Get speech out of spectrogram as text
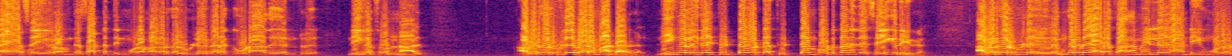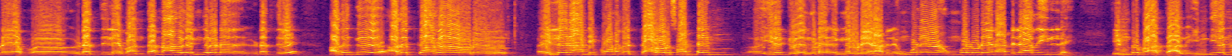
தயார் செய்கிறோம். இந்த சட்டத்தின் மூலம் அவர்கள் உள்ளே வரக்கூடாது என்று நீங்கள் சொன்னால் அவர்கள் உள்ளே வரமாட்டார்கள். நீங்கள் இதை திட்டவட்ட திட்டம் போட்டு தான் இதை செய்கிறீர்கள். அவர்கள் உள்ளே எங்களுடைய அரசாங்கம் எல்லை தாண்டி உங்களுடைய இடத்திலே வந்தால் நாங்கள் எங்களுடைய இடத்திலே அதுக்கு அதற்காக ஒரு எல்லை தாண்டி போனதற்காக ஒரு சட்டம் இருக்குது எங்களுடைய எங்களுடைய நாட்டில். உங்களுடைய உங்களுடைய நாட்டிலே அது இல்லை. இன்று பார்த்தால் இந்தியன்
